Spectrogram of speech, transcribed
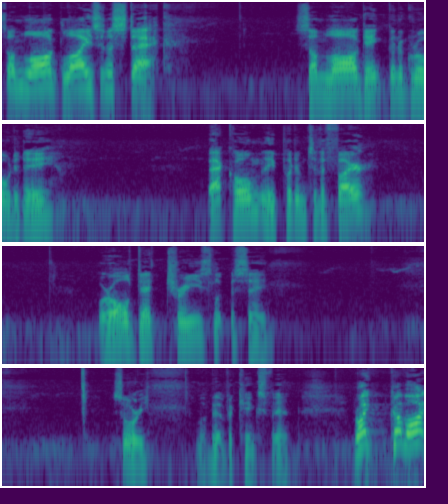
Some log lies in a stack. Some log ain't gonna grow today. Back home, they put him to the fire, where all dead trees look the same. Sorry, I'm a bit of a Kinks fan. Right, come on!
